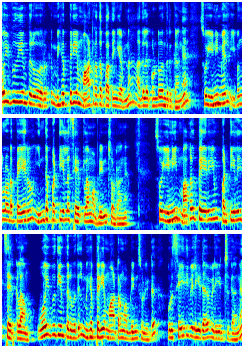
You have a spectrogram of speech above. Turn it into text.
ஓய்வூதியம் பெறுபவருக்கு மிகப்பெரிய மாற்றத்தை பார்த்தீங்க அப்படின்னா அதில் கொண்டு வந்திருக்காங்க. ஸோ இனிமேல் இவங்களோட பெயரும் இந்த பட்டியலில் சேர்க்கலாம் அப்படின்னு சொல்கிறாங்க ஸோ இனி மகள் பெயரையும் பட்டியலையும் சேர்க்கலாம். ஓய்வூதியம் பெறுவதில் மிகப்பெரிய மாற்றம் அப்படின்னு சொல்லிட்டு ஒரு செய்தி வெளியிட வெளியிட்டிருக்காங்க.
